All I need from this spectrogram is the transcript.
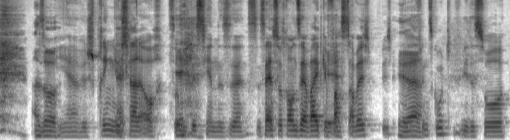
also. Ja, wir springen ja gerade auch so ein bisschen. Das ist, das Selbstvertrauen sehr weit gefasst, aber ich, ich ja. finde es gut, wie das so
